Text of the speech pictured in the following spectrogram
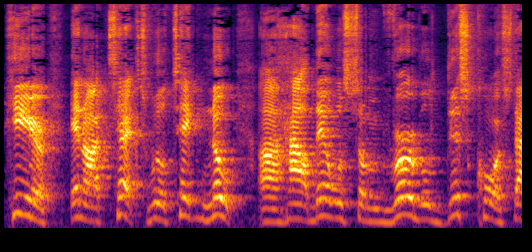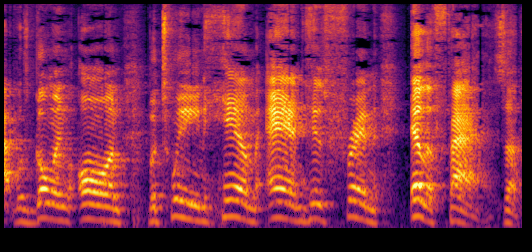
here in our text, we'll take note uh, how there was some verbal discourse that was going on between him and his friend Eliphaz. Uh,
